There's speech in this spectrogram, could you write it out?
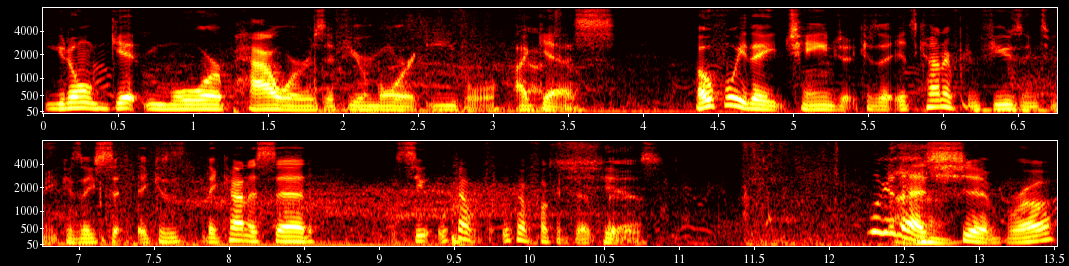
You don't get more powers if you're more evil. I Gotcha. guess. Hopefully they change it because it's kind of confusing to me because they said because they kind of said, see look how look how fucking dope Yeah. is. Look at that shit, bro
